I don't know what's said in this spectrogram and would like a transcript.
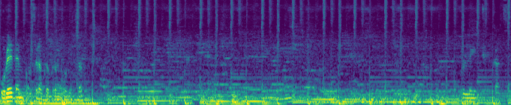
오래된 박스라서 그런 거겠죠? 플레이트까지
